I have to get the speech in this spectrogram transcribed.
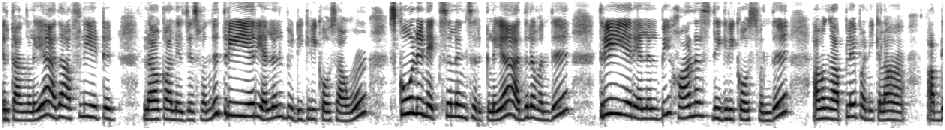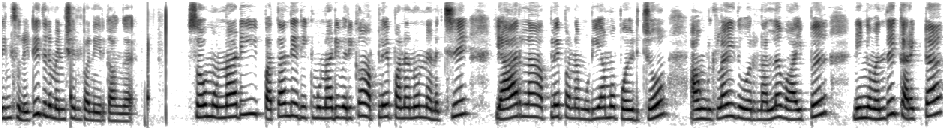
இருக்காங்க இல்லையா? அதான் அஃபிலியேட்டட் லா காலேஜஸ் வந்து த்ரீ இயர் எல்எல்பி டிகிரி கோர்ஸாகவும் ஸ்கூல் இன் எக்ஸலன்ஸ் இருக்கு இல்லையா? அதில் வந்து three year LLB honours degree course வந்து அவங்க அப்ளை பண்ணிக்கலாம் அப்படின்னு சொல்லிட்டு இதில் மென்ஷன் பண்ணியிருக்காங்க. ஸோ முன்னாடி பத்தாந்தேதிக்கு முன்னாடி வரைக்கும் அப்ளை பண்ணணும்னு நினச்சி யாரெலாம் அப்ளை பண்ண முடியாமல் போயிடுச்சோ அவங்களுக்குலாம் இது ஒரு நல்ல வாய்ப்பு. நீங்கள் வந்து கரெக்டாக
